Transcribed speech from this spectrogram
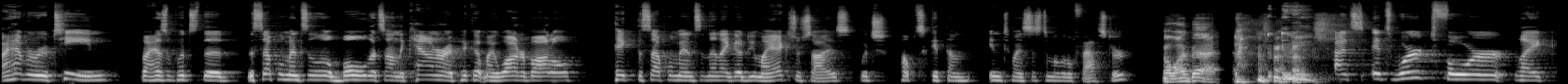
I have a routine. My husband puts the the supplements in a little bowl that's on the counter. I pick up my water bottle, take the supplements, and then I go do my exercise, which helps get them into my system a little faster. Oh, I bet. it's it's worked for like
